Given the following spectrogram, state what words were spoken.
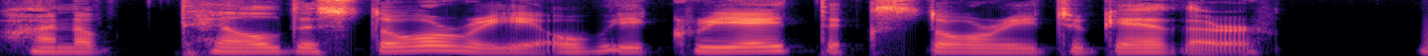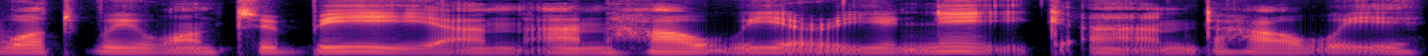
kind of tell the story or we create the story together what we want to be and and how we are unique and how we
